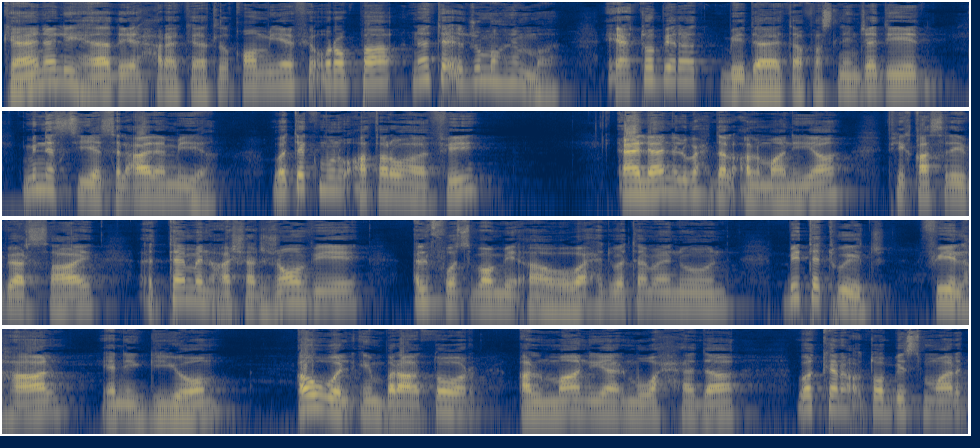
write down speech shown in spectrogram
كان لهذه الحركات القومية في أوروبا نتائج مهمة اعتبرت بداية فصل جديد من السياسة العالمية وتكمن أثرها في إعلان الوحدة الألمانية في قصر فرساي الثامن عشر جانفي 1781 بتتويج فيلهالم يعني جيوم أول إمبراطور ألمانيا الموحدة وكان أوتو بيسمارك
